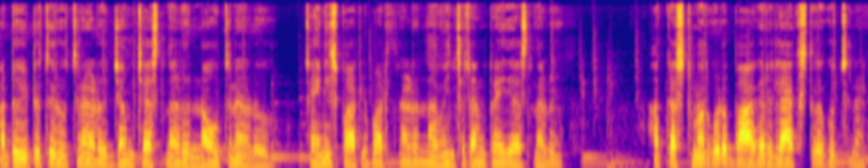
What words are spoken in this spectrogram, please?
అటు ఇటు తిరుగుతున్నాడు జంప్ చేస్తున్నాడు నవ్వుతున్నాడు చైనీస్ పాటలు పాడుతున్నాడు నవ్వించడానికి ట్రై చేస్తున్నాడు. ఆ కస్టమర్ కూడా బాగా రిలాక్స్డ్గా కూర్చున్నాడు.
